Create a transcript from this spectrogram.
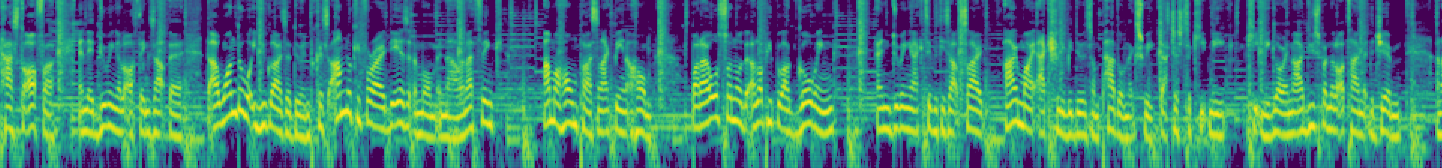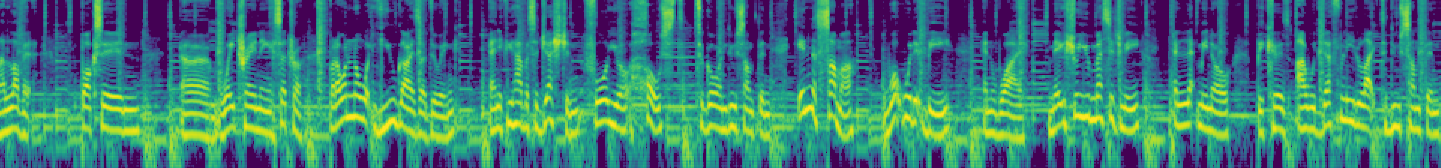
has to offer, and they're doing a lot of things out there. I wonder what you guys are doing because I'm looking for ideas at the moment now, and I think I'm a home person, like being at home. But I also know that a lot of people are going and doing activities outside. I might actually be doing some paddle next week. That's just to keep me keep me going. Now, I do spend a lot of time at the gym, and I love it. Boxing, um, weight training, etc. But I want to know what you guys are doing, and if you have a suggestion for your host to go and do something in the summer, what would it be and why? Make sure you message me and let me know because I would definitely like to do something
